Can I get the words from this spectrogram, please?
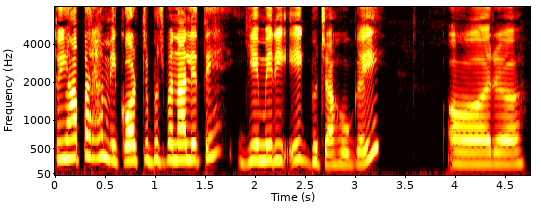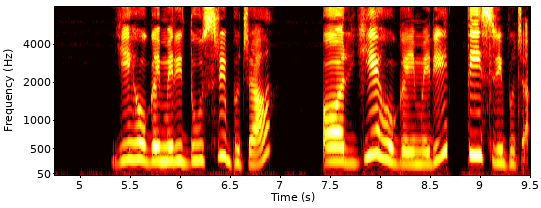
तो यहाँ पर हम एक और त्रिभुज बना लेते हैं। ये मेरी एक भुजा हो गई, और ये हो गई मेरी दूसरी भुजा, और ये हो गई मेरी तीसरी भुजा।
